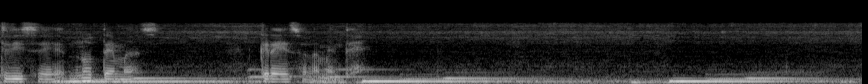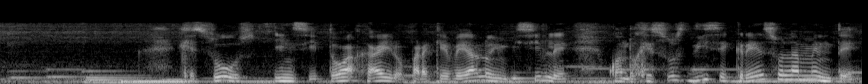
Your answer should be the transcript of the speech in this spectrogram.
Te dice, no temas, cree solamente. Jesús incitó a Jairo para que vea lo invisible. Cuando Jesús dice, cree solamente,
